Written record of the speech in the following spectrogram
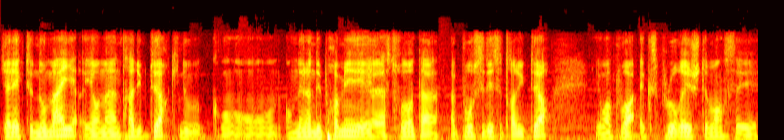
dialectes nomai et on a un traducteur qui nous, on, on est l'un des premiers astronautes à, à posséder ce traducteur et on va pouvoir explorer justement ces,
